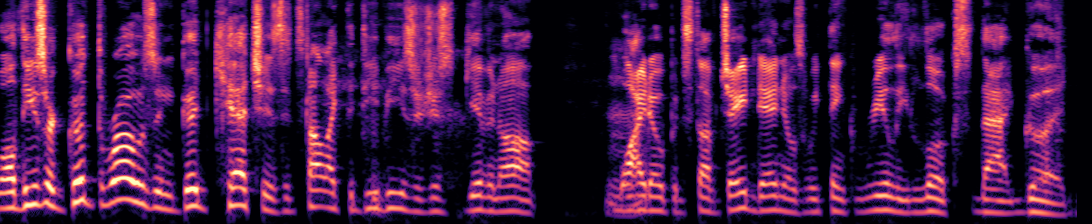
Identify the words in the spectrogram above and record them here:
well, these are good throws and good catches. It's not like the DBs are just giving up mm-hmm. wide open stuff. Jayden Daniels, we think, really looks that good.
